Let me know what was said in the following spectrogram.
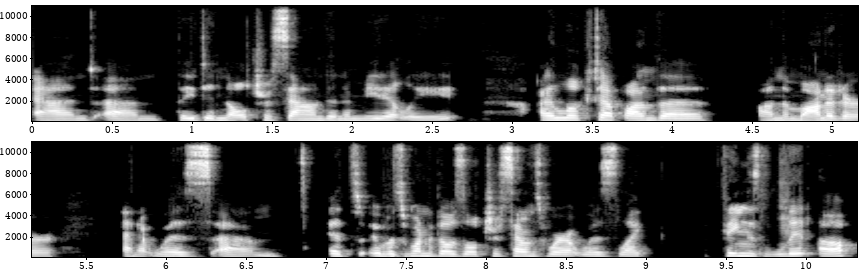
and um, they did an ultrasound and immediately I looked up on the on the monitor and it was um, it's it was one of those ultrasounds where it was like things lit up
